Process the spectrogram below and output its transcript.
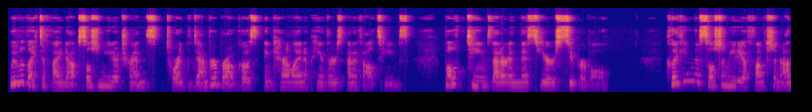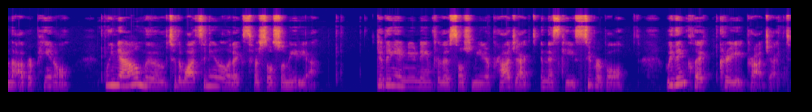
we would like to find out social media trends toward the Denver Broncos and Carolina Panthers NFL teams, both teams that are in this year's Super Bowl. Clicking the social media function on the upper panel, we now move to the Watson Analytics for social media. Giving a new name for this social media project, in this case Super Bowl, we then click Create Project.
